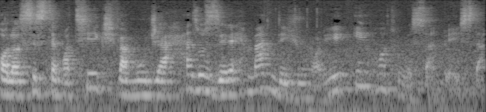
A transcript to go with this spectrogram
حالا سیستماتیک و مجهز و زرهمند یونانی اینها تونستن بیستن.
